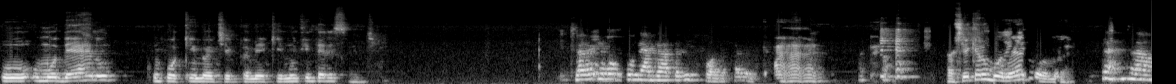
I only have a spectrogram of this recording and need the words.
o, o moderno um pouquinho do antigo também aqui, muito interessante. Espera que eu vou pôr minha gata ali fora, peraí. Achei que era um boneco, mano. Não,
